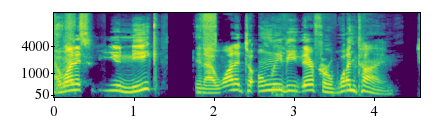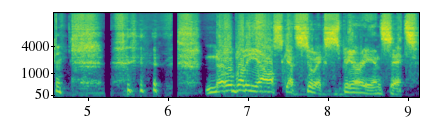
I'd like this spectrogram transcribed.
I want it to be unique and I want it to only be there for one time. Nobody else gets to experience it.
